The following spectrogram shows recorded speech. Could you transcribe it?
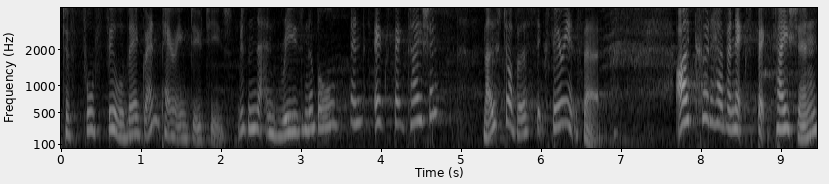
to fulfill their grandparenting duties. Isn't that a reasonable expectation? Most of us experience that. I could have an expectation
